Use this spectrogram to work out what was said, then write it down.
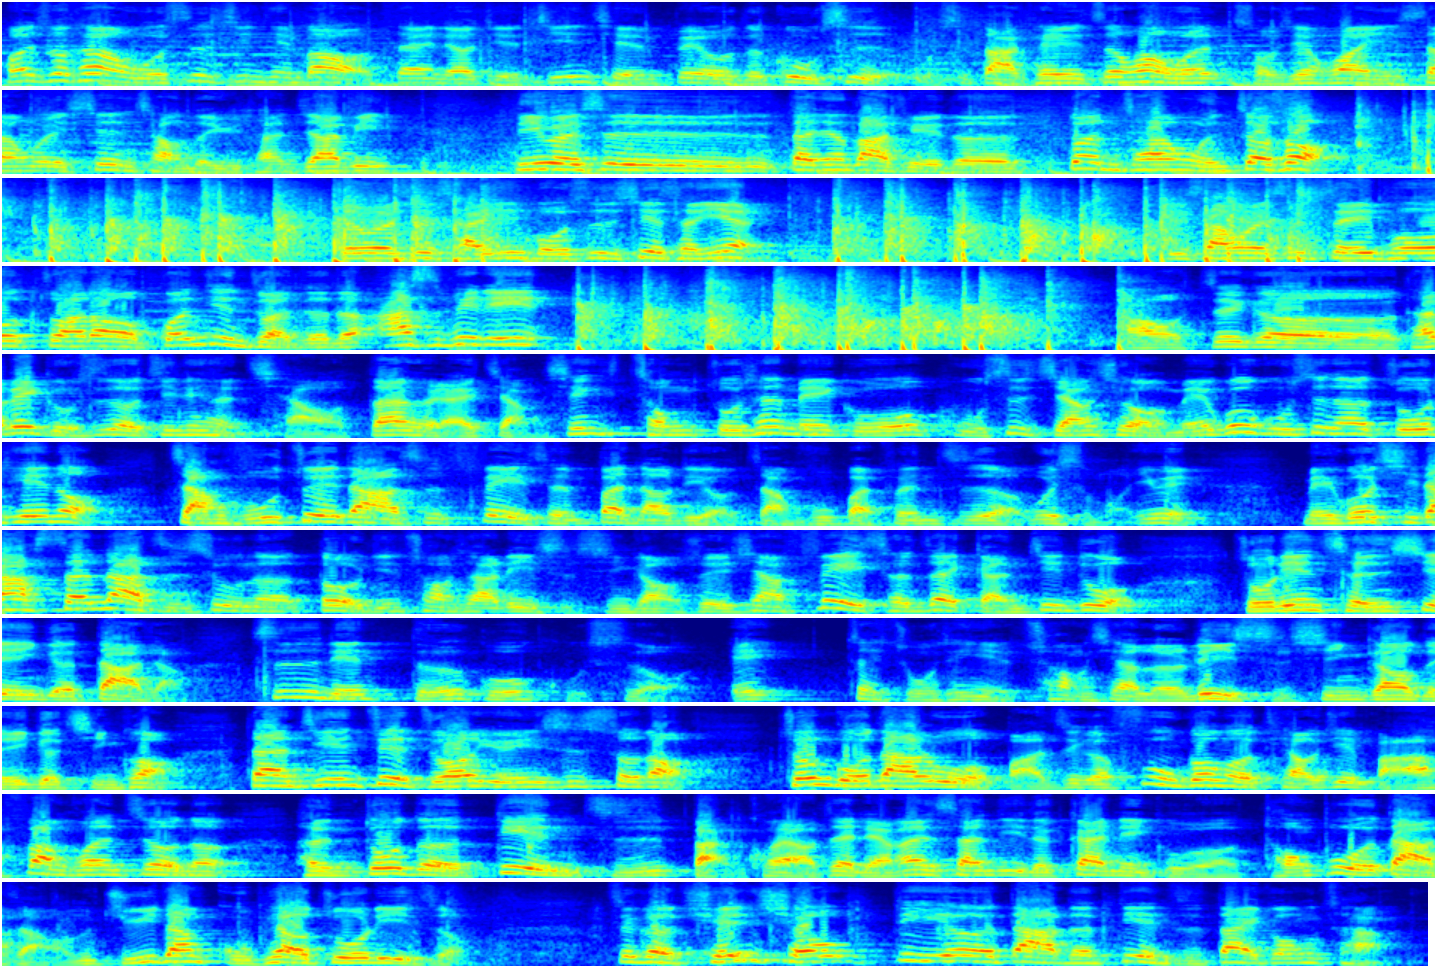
欢迎收看，我是金钱豹，带你了解金钱背后的故事。我是大 K 曾焕文。首先欢迎三位现场的与谈嘉宾，第一位是淡江大学的段昌文教授，这位是财经博士谢承彦，第三位是这一波抓到关键转折的阿司匹林。好，这个台北股市哦，今天很强哦，待会来讲。先从昨天美国股市讲起哦。美国股市呢，昨天哦，涨幅最大是费城半导体哦，涨幅百分之二。为什么？因为美国其他三大指数呢，都已经创下历史新高，所以像费城在赶进度，昨天呈现一个大涨，甚至连德国股市哦，诶，在昨天也创下了历史新高的一个情况。但今天最主要原因是受到。中国大陆把这个复工的条件把它放宽之后呢，很多的电子板块啊，在两岸三地的概念股同步的大涨。我们举一张股票做例子哦，这个全球第二大的电子代工厂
